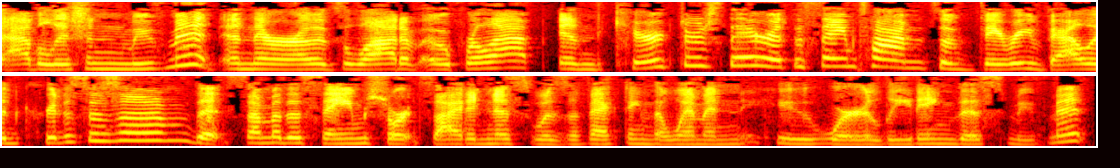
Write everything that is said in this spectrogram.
the abolition movement, and there is a lot of overlap in characters there. At the same time, it's a very valid criticism that some of the same short-sightedness was affecting the women who were leading this movement.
